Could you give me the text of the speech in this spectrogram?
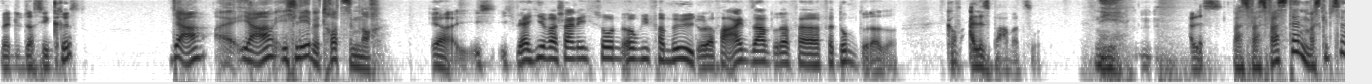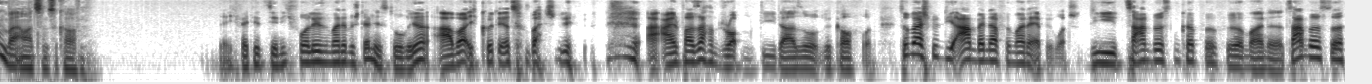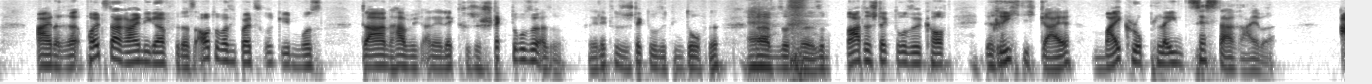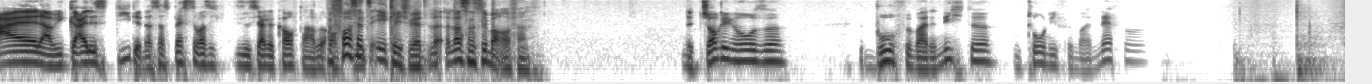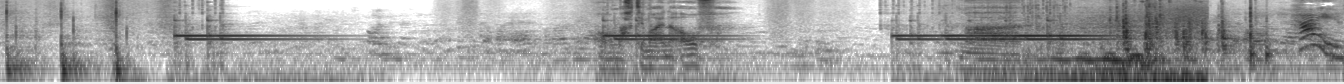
wenn du das hinkriegst. Ja, äh, ja, ich lebe trotzdem noch. Ja, ich, ich wäre hier wahrscheinlich schon irgendwie vermüllt oder vereinsamt oder ver, verdummt oder so. Ich kaufe alles bei Amazon. Nee. Alles. Was, was, was denn? Was gibt's denn bei Amazon zu kaufen? Ich werde jetzt hier nicht vorlesen, meine Bestellhistorie, aber ich könnte ja zum Beispiel ein paar Sachen droppen, die da so gekauft wurden. Zum Beispiel die Armbänder für meine Apple Watch, die Zahnbürstenköpfe für meine Zahnbürste, ein Re- Polsterreiniger für das Auto, was ich bald zurückgeben muss. Dann habe ich eine elektrische Steckdose, also eine elektrische Steckdose klingt doof, ne? Ja. Ähm, so eine, so eine Mate-Steckdose gekauft. Richtig geil. Microplane Cesta-Reibe. Alter, wie geil ist die denn? Das ist das Beste, was ich dieses Jahr gekauft habe. Bevor es jetzt eklig wird, la- lass uns lieber aufhören. eine Jogginghose, ein Buch für meine Nichte, ein Toni für meinen Neffen. Oh, mach dir mal eine auf.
